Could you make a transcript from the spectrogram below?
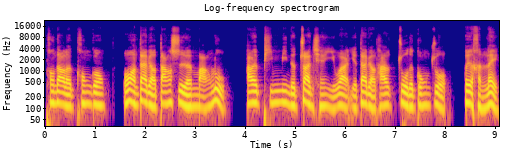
碰到了空宫，往往代表当事人忙碌，他会拼命的赚钱以外，也代表他做的工作会很累，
